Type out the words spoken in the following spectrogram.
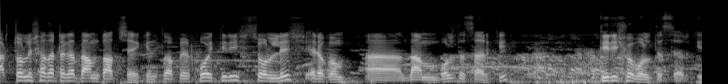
আটচল্লিশ হাজার টাকা দাম চাচ্ছে কিন্তু আপনার পঁয়ত্রিশ চল্লিশ এরকম দাম বলতেছে আর কি। তিরিশও বলতেছে আর কি।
